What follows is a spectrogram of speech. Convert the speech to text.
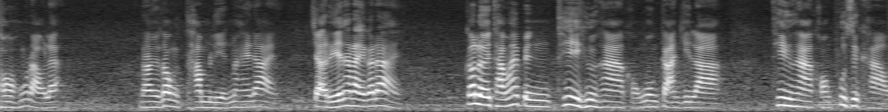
ทองของเราแล้ว เราจะต้องทำเหรียญมาให้ได้ จะเหรียญอะไรก็ได้ ก็เลยทำให้เป็นที่ฮือฮาของวงการกีฬา ที่ฮือฮาของผู้สื่อข่าว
